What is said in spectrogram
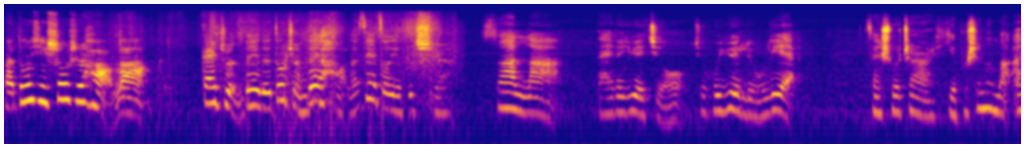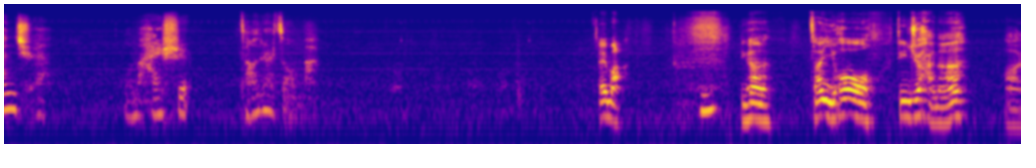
把东西收拾好了。该准备的都准备好了，再走也不迟。算了，待得越久就会越留恋。再说这儿也不是那么安全，我们还是早点走吧。哎妈，嗯，你看，咱以后定居海南啊，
